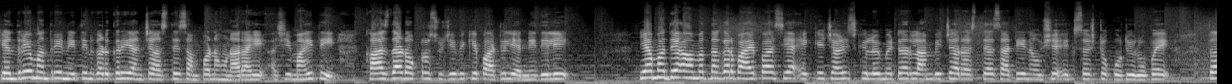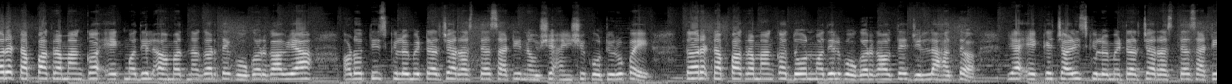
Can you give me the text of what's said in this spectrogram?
केंद्रीय मंत्री नितीन गडकरी यांच्या हस्ते संपन्न होणार आहे अशी माहिती खासदार डॉक्टर सुजय विखे पाटील यांनी दिली यामध्ये अहमदनगर बायपास या एक्केचाळीस किलोमीटर लांबीच्या रस्त्यासाठी नऊशे एकसष्ट कोटी रुपये. तर टप्पा क्रमांक एक मधील अहमदनगर ते घोगरगाव या अडोतीस किलोमीटरच्या रस्त्यासाठी नऊशे ऐंशी कोटी रुपये. तर टप्पा क्रमांक दोन मधील घोगरगाव ते जिल्हा हद्द या एक्केचाळीस किलोमीटरच्या रस्त्यासाठी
